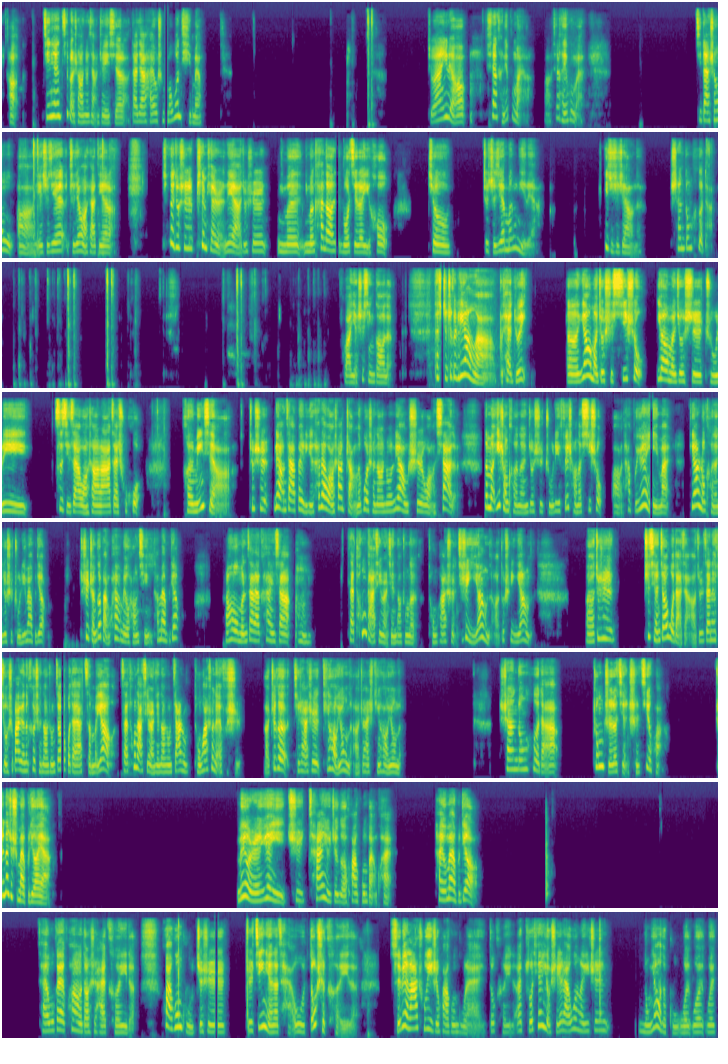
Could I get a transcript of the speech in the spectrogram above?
好，今天基本上就讲这一些了，大家还有什么问题没有？九安医疗现在肯定不买啊，啊，现在肯定不买。鸡蛋生物啊，也直接直接往下跌了，这个就是骗骗人的呀，就是你们你们看到逻辑了以后，就就直接蒙你了呀，一直是这样的。山东赫达，哇，也是新高的，但是这个量啊不太对，嗯，要么就是惜售，要么就是主力。自己在往上拉再出货，很明显啊，就是量价背离。它在往上涨的过程当中，量是往下的。那么一种可能就是主力非常的惜售啊，他不愿意卖；第二种可能就是主力卖不掉，就是整个板块没有行情，它卖不掉。然后我们再来看一下，在通达系软件当中的同花顺，其实一样的啊，都是一样的，啊，就是。之前教过大家啊，就是在那个九十八元的课程当中教过大家怎么样在通达信软件当中加入同花顺的 F 十啊，这个其实还是挺好用的啊，这还是挺好用的。山东赫达终止了减持计划，真的就是卖不掉呀，没有人愿意去参与这个化工板块，它又卖不掉。财务概况倒是还可以的，化工股就是就是今年的财务都是可以的，随便拉出一只化工股来都可以的。哎，昨天有谁来问了一只农药的股？我我我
